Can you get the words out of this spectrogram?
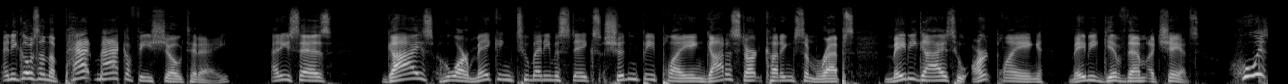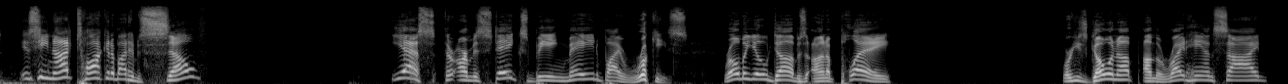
And he goes on the Pat McAfee show today and he says, Guys who are making too many mistakes shouldn't be playing. Got to start cutting some reps. Maybe guys who aren't playing, maybe give them a chance. Who is is he not talking about himself? Yes, there are mistakes being made by rookies. Romeo Doubs on a play where he's going up on the right-hand side.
